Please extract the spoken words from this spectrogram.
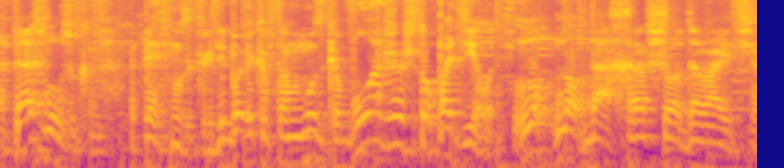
Опять музыка? Опять музыка. Где Бобиков, там и музыка. Вот же что поделать. Ну, ну да, хорошо, давайте.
